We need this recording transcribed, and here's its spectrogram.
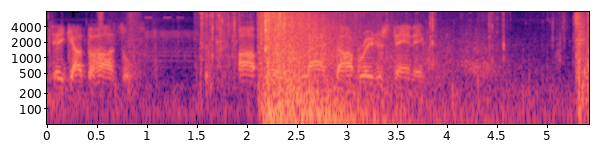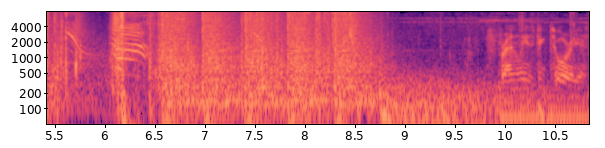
Take out the hostiles. Op last operator standing. Friendly's victorious.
